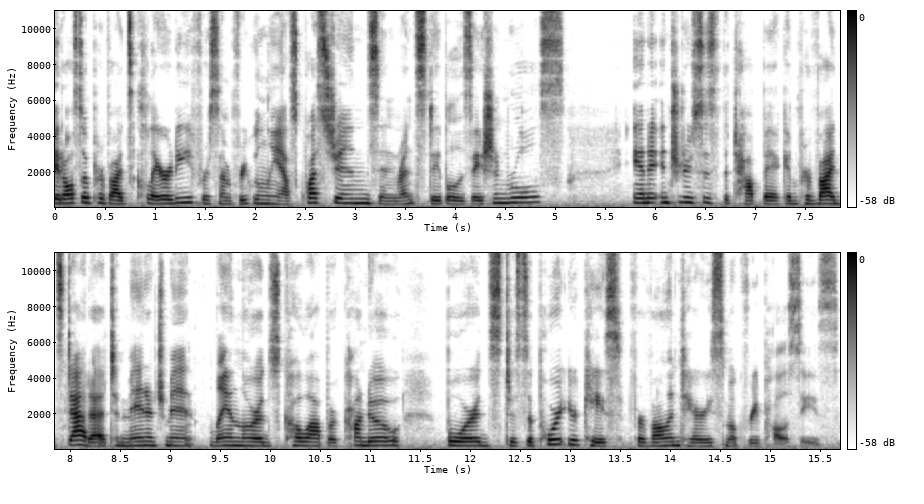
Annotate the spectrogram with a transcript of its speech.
It also provides clarity for some frequently asked questions and rent stabilization rules and it introduces the topic and provides data to management, landlords, co op, or condo boards to support your case for voluntary smoke free policies.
